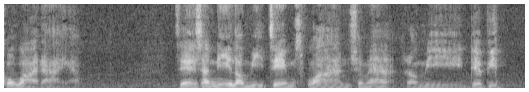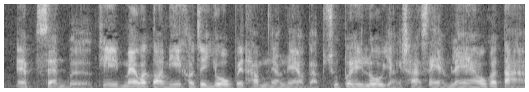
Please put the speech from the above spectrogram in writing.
ก็ว่าได้ครับ generation นี้เรามีเจมส์วานใช่ไหมฮะ เรามีเดวิดเอฟแซนเบิร์กที่แม้ว่าตอนนี้เขาจะโยกไปทำแนวๆแบบซูเปอร์ฮีโร่อย่าง Shazam แล้วก็ตาม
